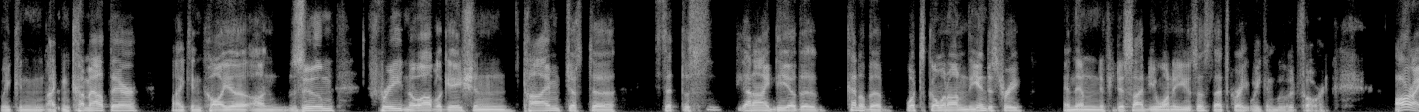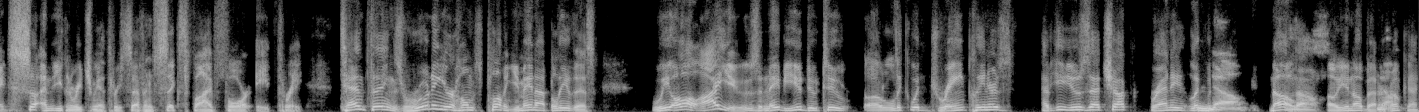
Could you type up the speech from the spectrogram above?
We can I can come out there. I can call you on Zoom, free, no obligation time, just to set this an idea of the kind of the what's going on in the industry. And then if you decide you want to use us, that's great. We can move it forward. All right. So, and you can reach me at 376 5483. 10 things ruining your home's plumbing. You may not believe this. We all, I use, and maybe you do too, uh, liquid drain cleaners. Have you used that, Chuck? Randy? Liquid? No. No. No. Oh, you know better. No. Okay.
